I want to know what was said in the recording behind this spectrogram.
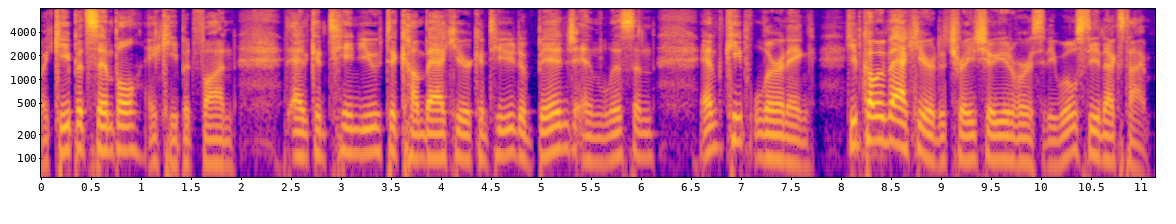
but keep it simple and keep it fun, and continue to come back here, continue to binge and listen, and keep learning. Keep coming back here to Trade Show University. We'll see you next time.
